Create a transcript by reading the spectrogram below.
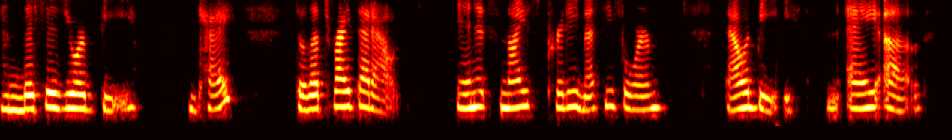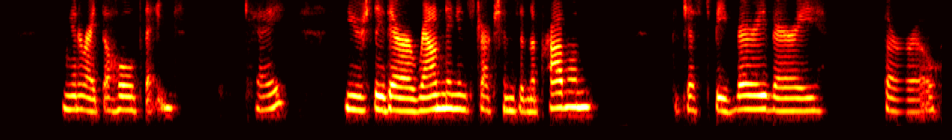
and this is your b. Okay, so let's write that out. In its nice, pretty, messy form, that would be an a of I'm going to write the whole thing. Okay. Usually there are rounding instructions in the problem, but just be very, very thorough,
